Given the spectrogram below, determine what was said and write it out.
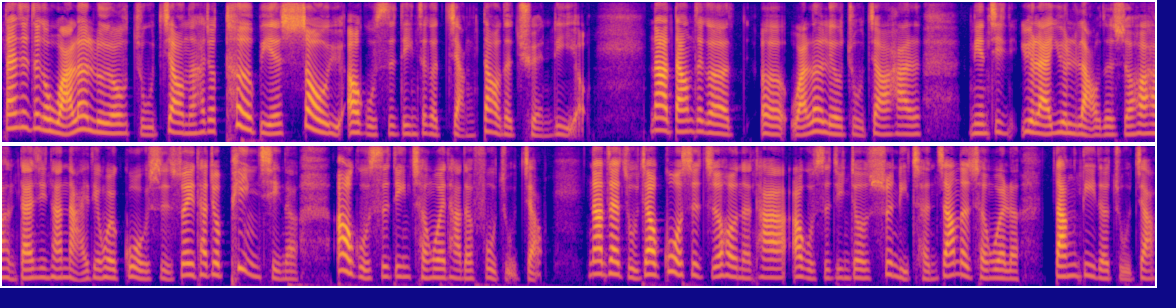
但是这个瓦勒留主教呢，他就特别授予奥古斯丁这个讲道的权利哦。那当这个呃瓦勒留主教他年纪越来越老的时候，他很担心他哪一天会过世，所以他就聘请了奥古斯丁成为他的副主教。那在主教过世之后呢，他奥古斯丁就顺理成章的成为了当地的主教，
